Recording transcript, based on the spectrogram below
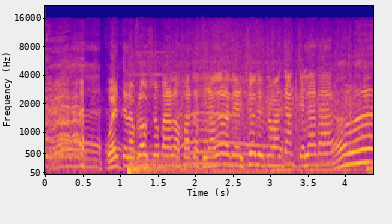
Fuerte el aplauso para los patrocinadores del show del comandante Lara.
